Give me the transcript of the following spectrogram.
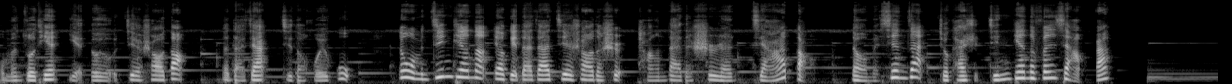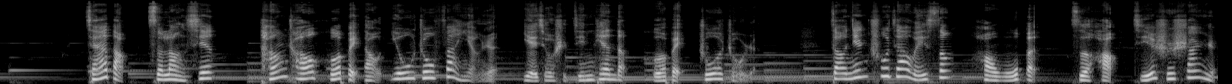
我们昨天也都有介绍到，那大家记得回顾。那我们今天呢，要给大家介绍的是唐代的诗人贾岛。那我们现在就开始今天的分享吧。贾岛字浪仙，唐朝河北道幽州范阳人，也就是今天的河北涿州人。早年出家为僧，号无本，自号碣石山人。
